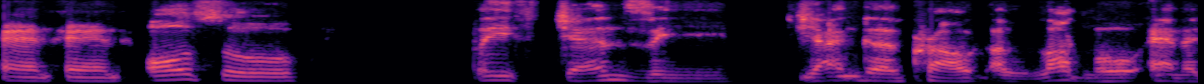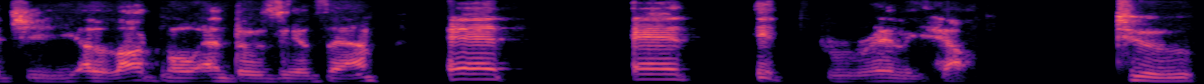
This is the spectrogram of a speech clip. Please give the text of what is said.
and and also this Gen Z younger crowd a lot more energy, a lot more enthusiasm, and and it really helped to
